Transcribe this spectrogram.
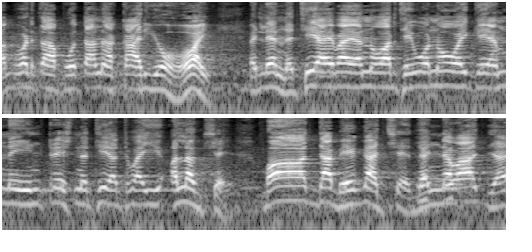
અગવડતા પોતાના કાર્યો હોય. એટલે નથી આવ્યા એનો અર્થ એવો ન હોય કે એમને ઇન્ટરેસ્ટ નથી અથવા એ અલગ છે. બધા ભેગા જ છે. ધન્યવાદ. જય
